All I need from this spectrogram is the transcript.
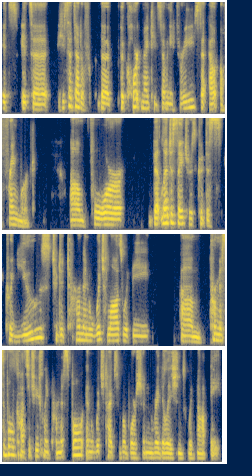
it's it's a he sets out a, the the court in 1973 set out a framework um, for that legislatures could dis, could use to determine which laws would be um, permissible, constitutionally permissible, and which types of abortion regulations would not be.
